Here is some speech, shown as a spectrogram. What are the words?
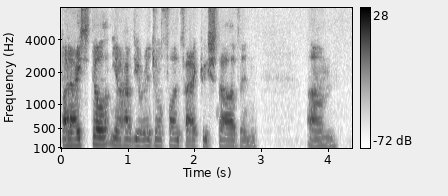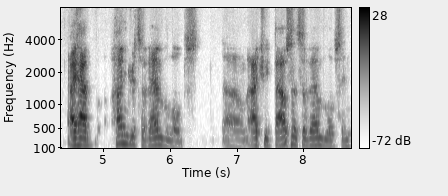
but I still, you know, have the original Fun Factory stuff, and um, I have hundreds of envelopes, um, actually thousands of envelopes, and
